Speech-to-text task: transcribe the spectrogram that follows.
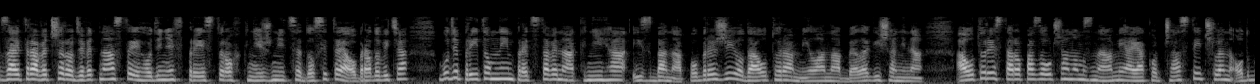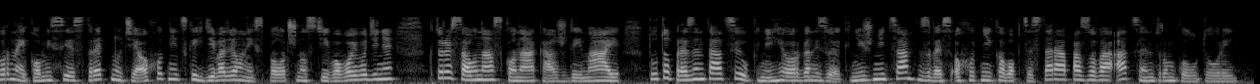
Zajtra večer o 19. hodine v priestoroch knižnice Dositeja Obradoviča bude prítomným predstavená kniha Izba na pobreží od autora Milana Belegišanina. Autor je staropazovčanom známy aj ako častý člen odbornej komisie stretnutia ochotníckých divadelných spoločností vo Vojvodine, ktoré sa u nás koná každý máj. Túto prezentáciu knihy organizuje knižnica, Zväz ochotníkov obce Stará Pazova a Centrum kultúry.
